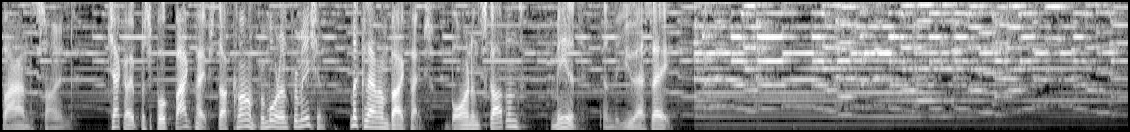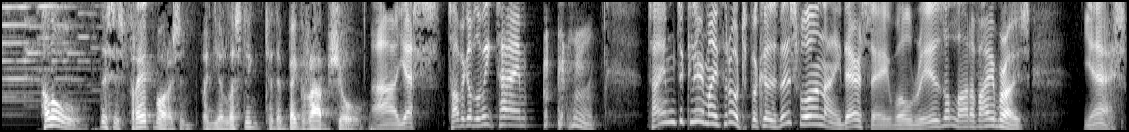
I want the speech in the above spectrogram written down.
band sound. Check out bespokebagpipes.com for more information. McLaren Bagpipes, born in Scotland, made in the USA. Hello, this is Fred Morrison, and you're listening to The Big Rab Show. Ah, yes. Topic of the week time. time to clear my throat because this one, I dare say, will raise a lot of eyebrows. Yes.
